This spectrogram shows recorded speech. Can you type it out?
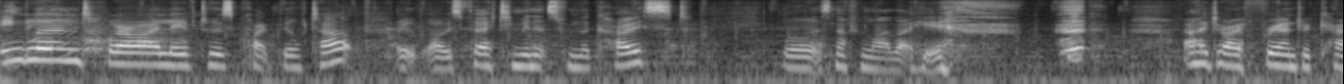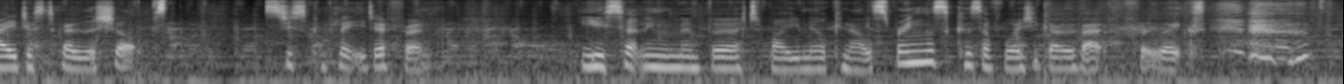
England, where I lived, was quite built up. I was 30 minutes from the coast. Well, it's nothing like that here. I drive 300k just to go to the shops. It's just completely different you certainly remember to buy your milk in Alice Springs because otherwise you go without for three weeks.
